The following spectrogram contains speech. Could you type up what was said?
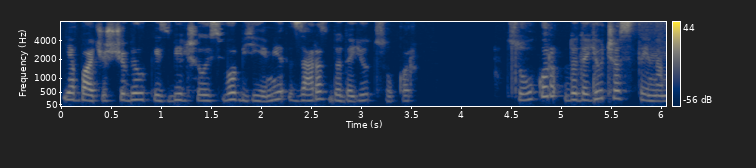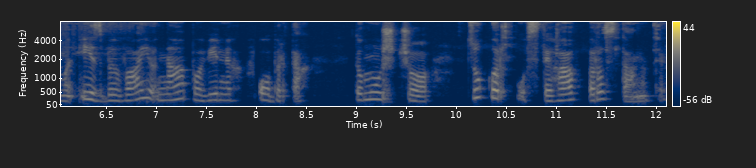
Я бачу, що білки збільшились в об'ємі, зараз додаю цукор. Цукор додаю частинами і збиваю на повільних обертах, тому що цукор встигав розтанути.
